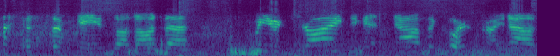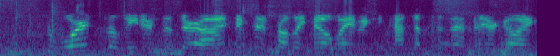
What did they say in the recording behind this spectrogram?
some gains on Onda. We are trying to get down the course right now towards the leaders of Zero. I think there's probably no way we can catch up to them. They're going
